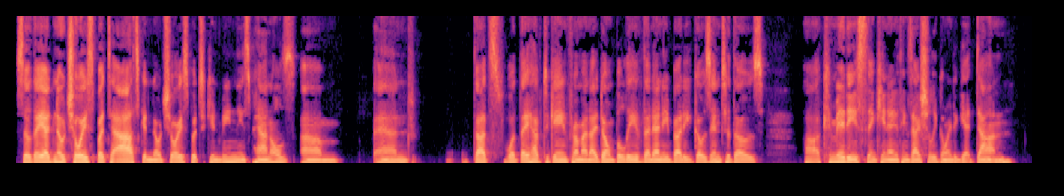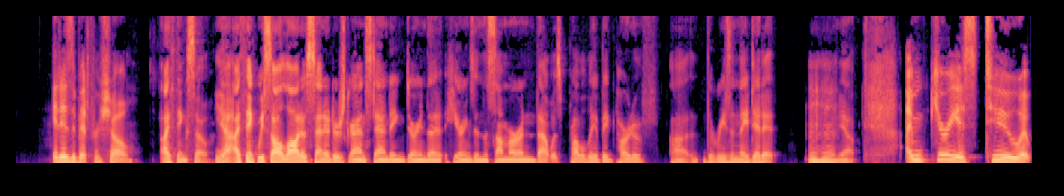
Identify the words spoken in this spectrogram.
So they had no choice but to ask and no choice but to convene these panels. Um, and that's what they have to gain from it. I don't believe that anybody goes into those uh, committees thinking anything's actually going to get done. It is a bit for show. I think so. Yeah. yeah. I think we saw a lot of senators grandstanding during the hearings in the summer, and that was probably a big part of uh, the reason they did it. Mm-hmm. Yeah. I'm curious too.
